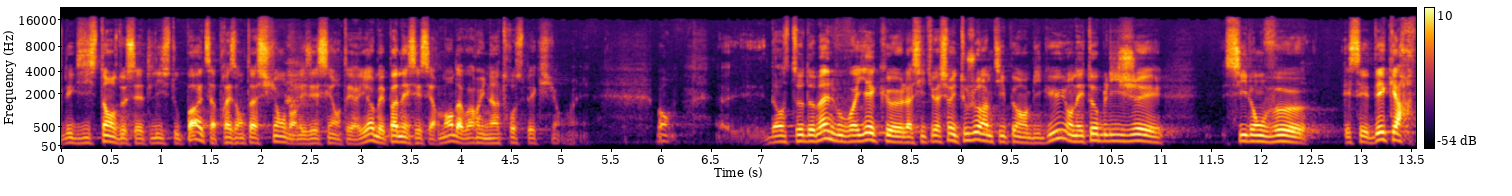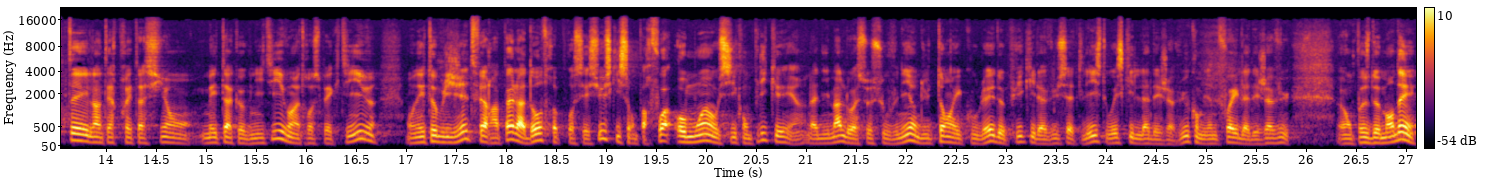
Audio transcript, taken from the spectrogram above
l'existence de, cette liste ou pas, et de sa présentation dans les essais antérieurs, mais pas nécessairement d'avoir une introspection. Bon, euh, dans ce domaine, vous voyez que la situation est toujours un petit peu ambiguë. On est obligé, si l'on veut essayer d'écarter l'interprétation métacognitive ou introspective, on est obligé de faire appel à d'autres processus qui sont parfois au moins aussi compliqués. Hein. L'animal doit se souvenir du temps écoulé depuis qu'il a vu cette liste, où est-ce qu'il l'a déjà vu, combien de fois il l'a déjà vu. Euh, on peut se demander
